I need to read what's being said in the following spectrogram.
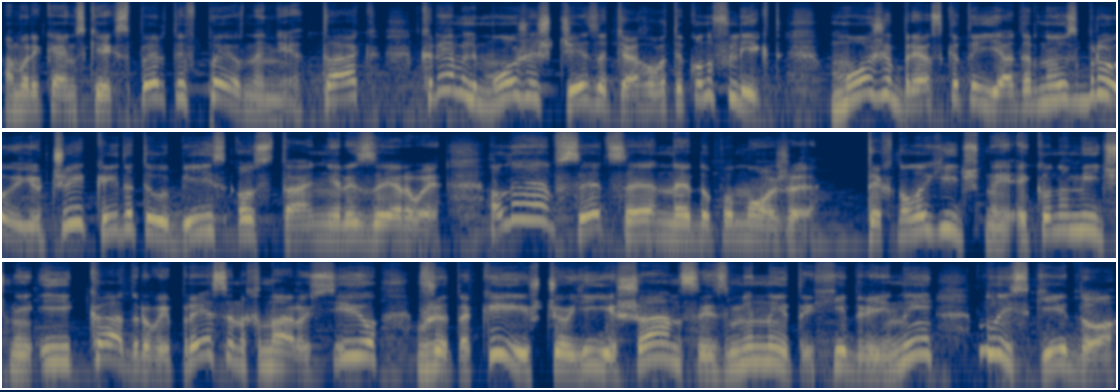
Американські експерти впевнені, так, Кремль може ще затягувати конфлікт, може брязкати ядерною зброєю чи кидати у бій з останні резерви, але все це не допоможе. Технологічний, економічний і кадровий пресинг на Росію вже такий, що її шанси змінити хід війни близькі до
